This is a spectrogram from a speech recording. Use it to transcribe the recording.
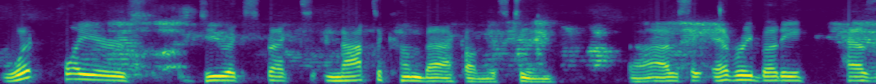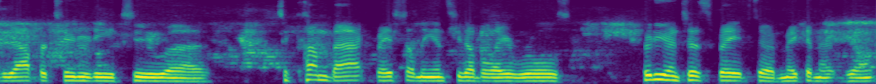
What players do you expect not to come back on this team? Uh, obviously, everybody has the opportunity to uh, to come back based on the NCAA rules. Who do you anticipate uh, making that jump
